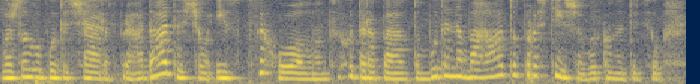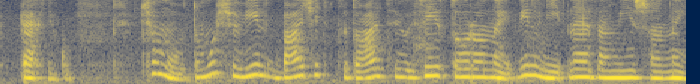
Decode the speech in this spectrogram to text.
Важливо буде ще раз пригадати, що із психологом, психотерапевтом буде набагато простіше виконати цю техніку. Чому? Тому що він бачить ситуацію зі сторони, він в ній не замішаний,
